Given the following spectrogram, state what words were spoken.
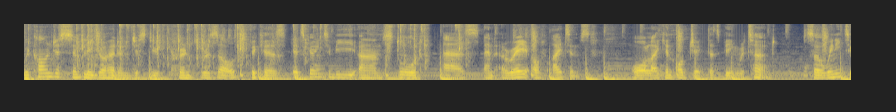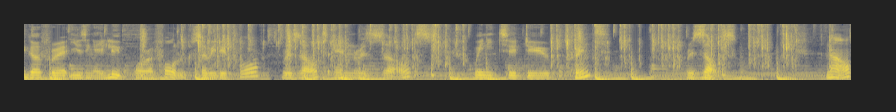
we can't just simply go ahead and just do print results because it's going to be um, stored as an array of items or like an object that's being returned. So we need to go for it using a loop or a for loop. So we do for result in results. We need to do print result. Now,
